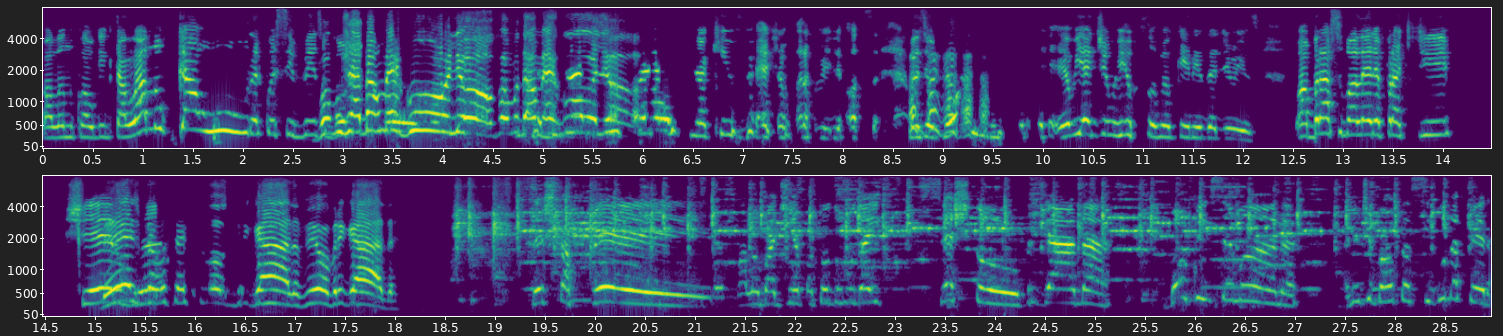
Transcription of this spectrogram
falando com alguém que está lá no Caúra com esse vento. Vamos gostoso. já dar um mergulho! Vamos dar um mergulho! Que inveja, que inveja maravilhosa! Mas eu vou. eu e Edilson, meu querido Edilson. Um abraço, Valéria, para ti. Cheiro. Beijo para vocês todos. Obrigada, viu? Obrigada. Sexta-feira. Uma lambadinha para todo mundo aí. Sextou. Obrigada. Bom fim de semana. A gente volta segunda-feira.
